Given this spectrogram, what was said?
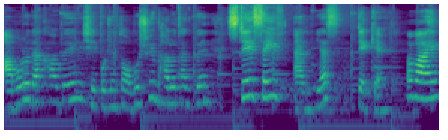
আবারও দেখা হবে। সেই পর্যন্ত অবশ্যই ভালো থাকবেন। Stay safe and yes take care bye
